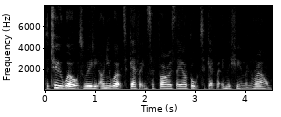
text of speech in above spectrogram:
The two worlds really only work together insofar as they are brought together in the human realm.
